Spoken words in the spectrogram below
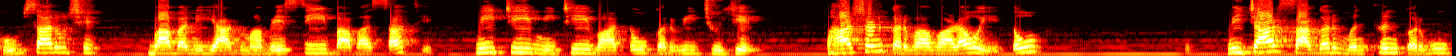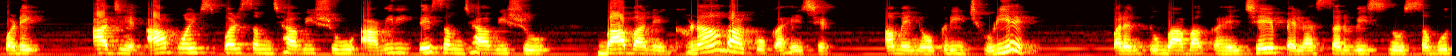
ખૂબ સારું છે. બાબાની યાદમાં બેસી બાબા સાથે મીઠી મીઠી વાતો કરવી જોઈએ. ભાષણ કરવા વાળાઓએ તો વિચાર સાગર મંથન કરવું પડે. આજે આ પોઈન્ટ્સ પર સમજાવીશું, આવી રીતે સમજાવીશું. બાબાને ઘણા બાળકો કહે છે, અમે નોકરી છોડીએ. પરંતુ બાબા કહે છે, પહેલા સર્વિસનું સબૂત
